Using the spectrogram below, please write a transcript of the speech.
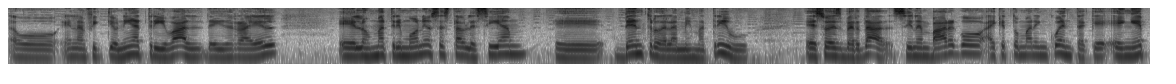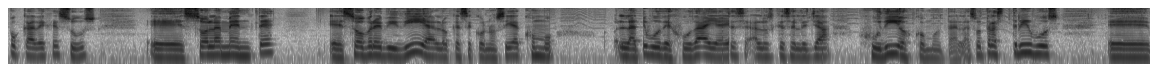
o en la anfictionía tribal de Israel, eh, los matrimonios se establecían eh, dentro de la misma tribu. Eso es verdad. Sin embargo, hay que tomar en cuenta que en época de Jesús, eh, solamente eh, sobrevivía lo que se conocía como la tribu de Judá, y a los que se les llama judíos como tal. Las otras tribus eh,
